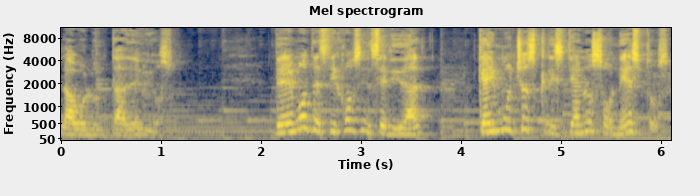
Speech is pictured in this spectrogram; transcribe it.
la voluntad de Dios. Debemos decir con sinceridad que hay muchos cristianos honestos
